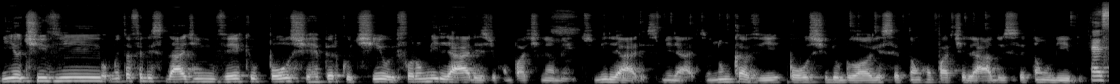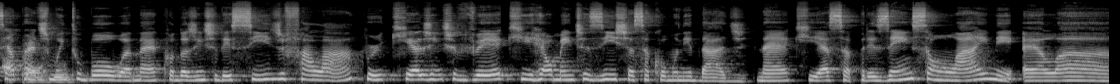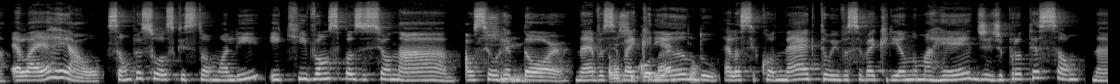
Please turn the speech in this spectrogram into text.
e eu tive muita felicidade em ver que o post repercutiu e foram milhares de compartilhamentos. Milhares, milhares. Eu nunca vi post do blog ser tão compartilhado e ser tão lido. Essa é a, a parte muito boa, né? Quando a gente decide falar, porque a gente vê que realmente existe essa comunidade, né? Que essa presença presença online, ela, ela é real. São pessoas que estão ali e que vão se posicionar ao seu Sim. redor, né? Você elas vai criando, conectam. elas se conectam e você vai criando uma rede de proteção, né?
